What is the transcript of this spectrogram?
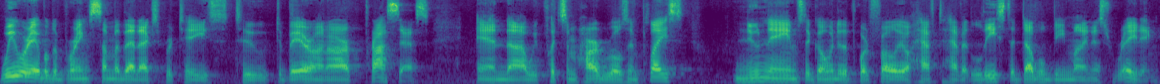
we were able to bring some of that expertise to, to bear on our process. And uh, we put some hard rules in place. New names that go into the portfolio have to have at least a double B minus rating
